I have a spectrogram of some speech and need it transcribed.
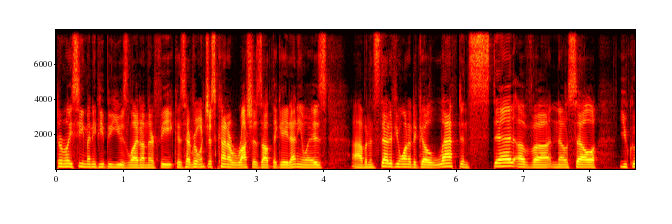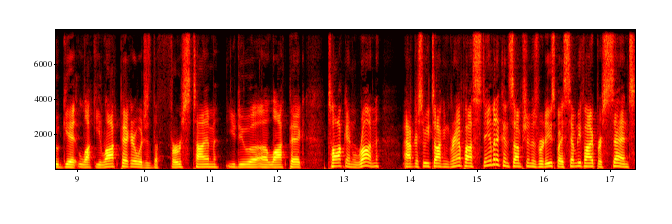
Don't really see many people use light on their feet because everyone just kind of rushes out the gate, anyways. Uh, but instead, if you wanted to go left instead of uh, no sell, you could get Lucky Lockpicker, which is the first time you do a, a lockpick. Talk and run, after Sweet Talking Grandpa, stamina consumption is reduced by 75%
